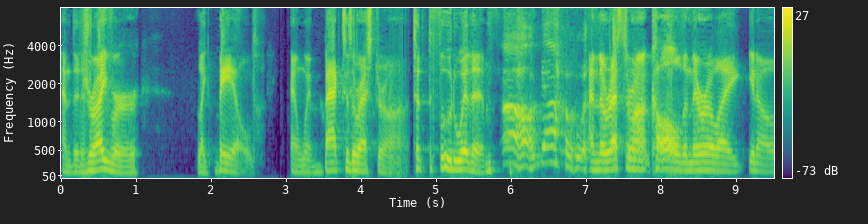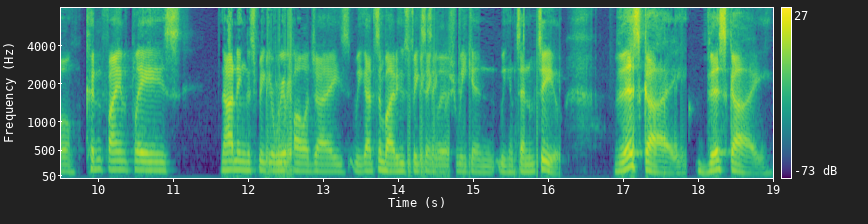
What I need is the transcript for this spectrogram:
and the driver like bailed and went back to the restaurant, took the food with him, Oh no! and the restaurant called and they were like, you know, couldn't find the place, not an English speaker. We apologize. We got somebody who speaks English. We can we can send them to you. This guy, this guy,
